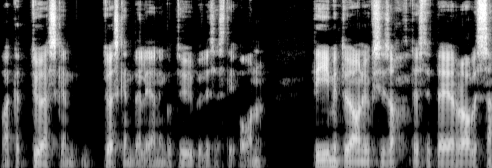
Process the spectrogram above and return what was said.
vaikka työsken, työskentelijä niin kuin tyypillisesti on tiimityö on yksi iso tietysti teidän roolissa,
